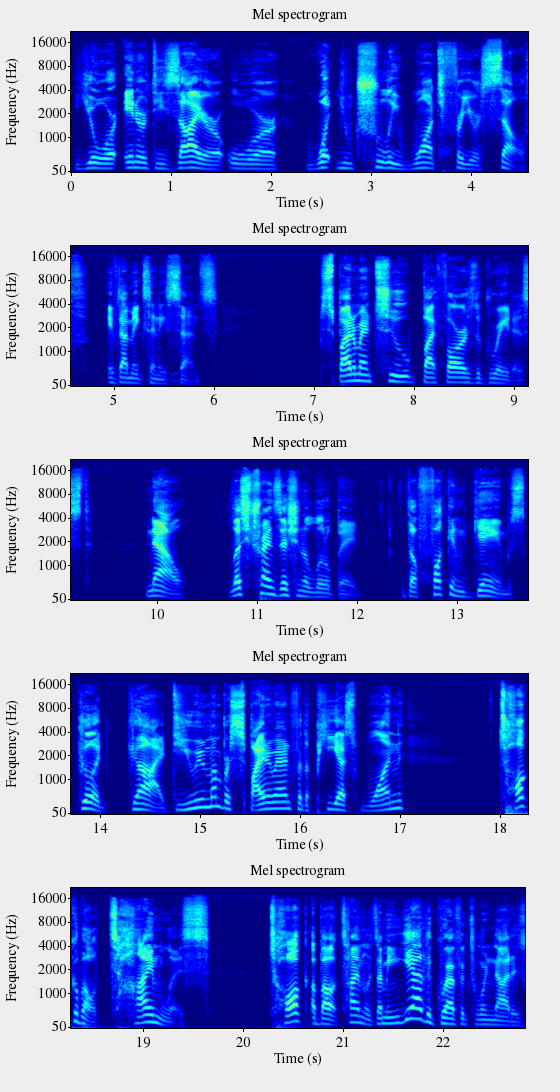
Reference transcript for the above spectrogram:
your inner desire or what you truly want for yourself if that makes any sense. Spider-man 2 by far is the greatest. Now let's transition a little bit. The fucking games. Good god. Do you remember spider-man for the ps1 talk about timeless talk about timeless. I mean, yeah, the graphics were not as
